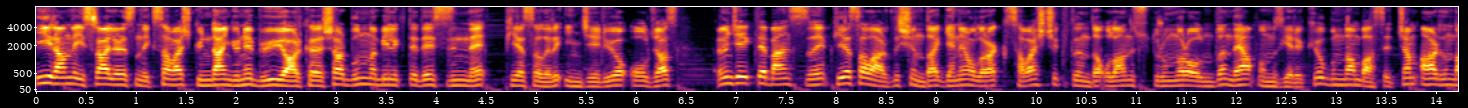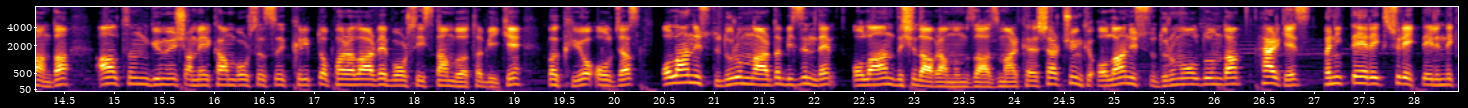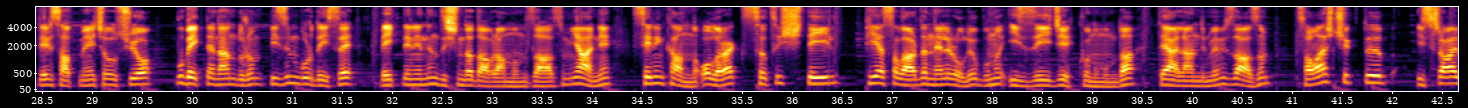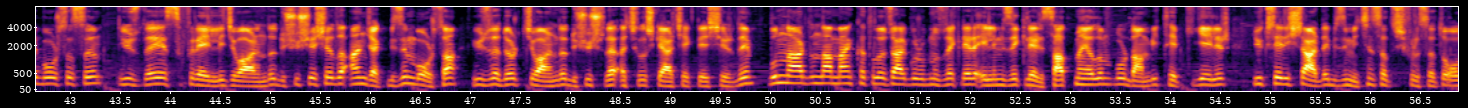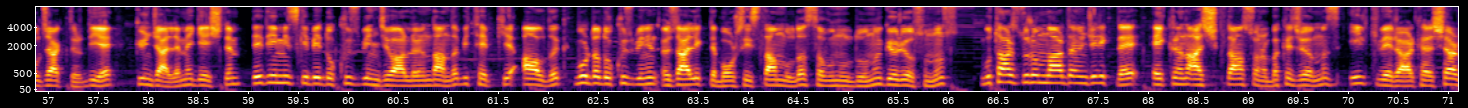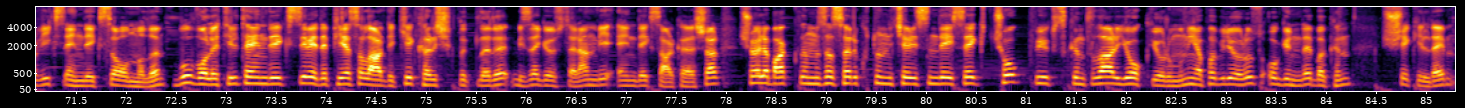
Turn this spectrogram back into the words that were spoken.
İran ve İsrail arasındaki savaş günden güne büyüyor arkadaşlar. Bununla birlikte de sizinle piyasaları inceliyor olacağız. Öncelikle ben size piyasalar dışında genel olarak savaş çıktığında olağanüstü durumlar olduğunda ne yapmamız gerekiyor bundan bahsedeceğim. Ardından da altın, gümüş, Amerikan borsası, kripto paralar ve Borsa İstanbul'a tabii ki bakıyor olacağız. Olağanüstü durumlarda bizim de olağan dışı davranmamız lazım arkadaşlar. Çünkü olağanüstü durum olduğunda herkes panikleyerek sürekli elindekileri satmaya çalışıyor. Bu beklenen durum bizim burada ise beklenenin dışında davranmamız lazım. Yani senin kanlı olarak satış değil piyasalarda neler oluyor bunu izleyici konumunda değerlendirmemiz lazım. Savaş çıktı İsrail borsası %0.50 civarında düşüş yaşadı ancak bizim borsa %4 civarında düşüşle açılış gerçekleştirdi. Bunun ardından ben katıl özel grubumuzdakileri elimizdekileri satmayalım buradan bir tepki gelir. Yükselişler de bizim için satış fırsatı olacaktır diye güncelleme geçtim. Dediğimiz gibi 9000 civarlarından da bir tepki aldık. Burada 9000'in özellikle Borsa İstanbul'da savunulduğunu görüyorsunuz. Bu tarz durumlarda öncelikle ekranı açtıktan sonra bakacağımız ilk veri arkadaşlar VIX endeksi olmalı. Bu volatilite endeksi ve de piyasalardaki karışıklıkları bize gösteren bir endeks arkadaşlar. Şöyle baktığımızda sarı kutunun içerisindeysek çok büyük sıkıntılar yok yorumunu yapabiliyoruz. O günde bakın şu şekilde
